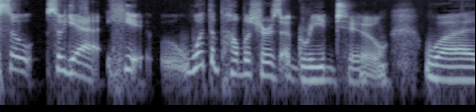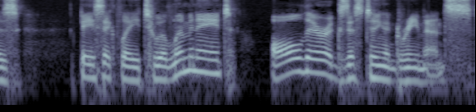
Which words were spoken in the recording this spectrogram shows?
so so yeah, he, what the publishers agreed to was basically to eliminate all their existing agreements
